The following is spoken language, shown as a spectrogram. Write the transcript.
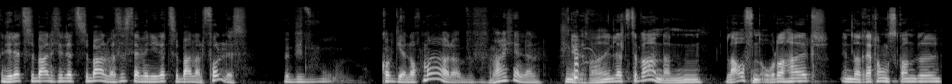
und die letzte Bahn ist die letzte Bahn. Was ist denn, wenn die letzte Bahn dann voll ist? Kommt die ja nochmal oder was mache ich denn dann? Nee, das war die letzte Bahn. Dann laufen oder halt in der Rettungsgondel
